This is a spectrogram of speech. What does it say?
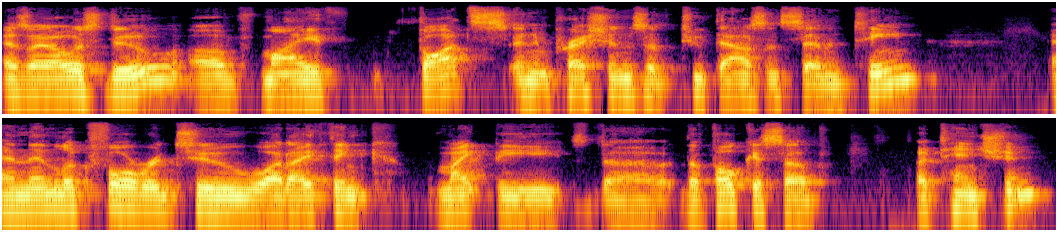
as I always do, of my thoughts and impressions of 2017, and then look forward to what I think might be the, the focus of attention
